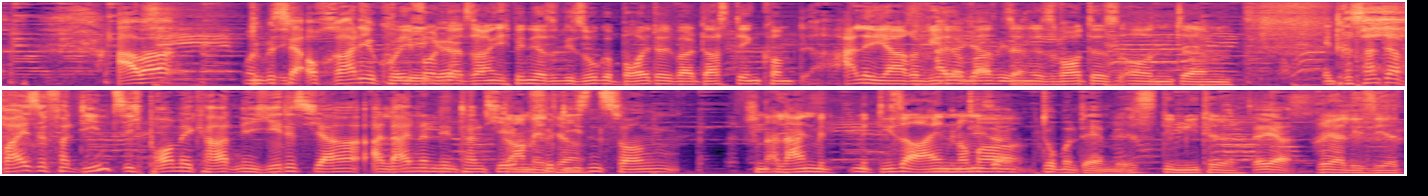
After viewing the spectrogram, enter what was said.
Aber du Und bist ich- ja auch Ich wollte Radiokollege. gerade sagen, ich bin ja sowieso gebeutelt, weil das Ding kommt alle Jahre wieder, Alle im Jahre wahrsten Sinne des Wortes. Und ähm, Interessanterweise verdient sich Paul McCartney jedes Jahr allein an den Tantiemen Damit, für ja. diesen Song schon allein mit, mit dieser einen dieser Nummer dumm und dämlich. ist die Miete Ja, ja. realisiert.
